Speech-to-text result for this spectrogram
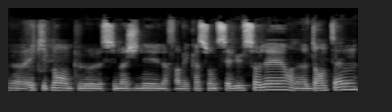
Euh, équipements, on peut s'imaginer la fabrication de cellules solaires, euh, d'antennes,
